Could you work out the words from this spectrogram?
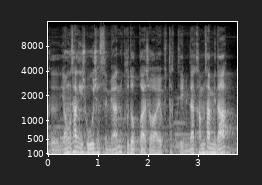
그 영상이 좋으셨으면 구독과 좋아요 부탁드립니다. 감사합니다.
